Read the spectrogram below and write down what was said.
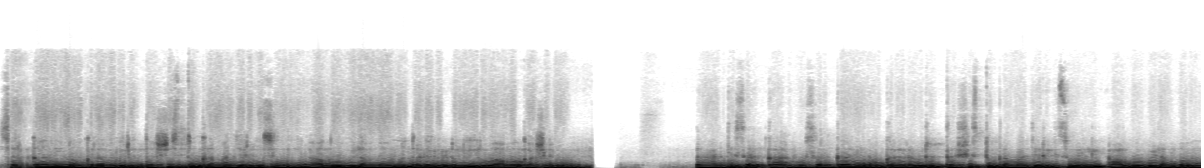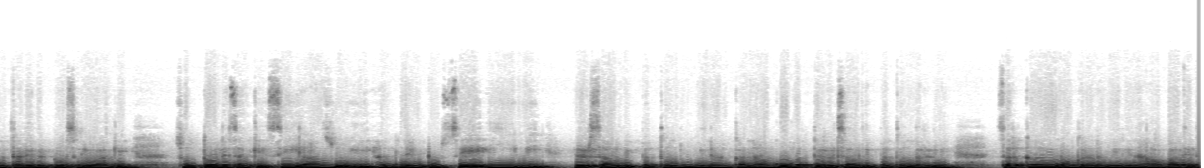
ಸರ್ಕಾರಿ ನೌಕರರ ವಿರುದ್ಧ ಶಿಸ್ತು ಕ್ರಮ ಜರುಗಿಸುವಲ್ಲಿ ಹಾಗೂ ವಿಳಂಬವನ್ನು ತಡೆಗಟ್ಟಲು ಇರುವ ಅವಕಾಶಗಳು. ರಾಜ್ಯ ಸರ್ಕಾರವು ಸರ್ಕಾರಿ ನೌಕರರ ವಿರುದ್ಧ ಶಿಸ್ತು ಕ್ರಮ ಜರುಗಿಸುವಲ್ಲಿ ಹಾಗೂ ವಿಳಂಬವನ್ನು ತಡೆಗಟ್ಟುವ ಸಲುವಾಗಿ ಸುತ್ತೋಲೆ ಸಂಖ್ಯೆ ಸಿಆರ್ಸುಇ ಹದಿನೆಂಟು ಸಿಇವಿ ಎರಡ್ ಸಾವಿರದ ಇಪ್ಪತ್ತೊಂದು, ದಿನಾಂಕ ನಾಲ್ಕು ಹತ್ತು ಎರಡ್ ಸಾವಿರದ ಇಪ್ಪತ್ತೊಂದರಲ್ಲಿ ಸರ್ಕಾರಿ ನೌಕರರ ಮೇಲಿನ ಅಬಾಧಿತ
